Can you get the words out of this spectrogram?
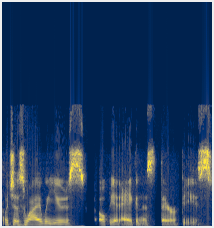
which is why we use opiate agonist therapies.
